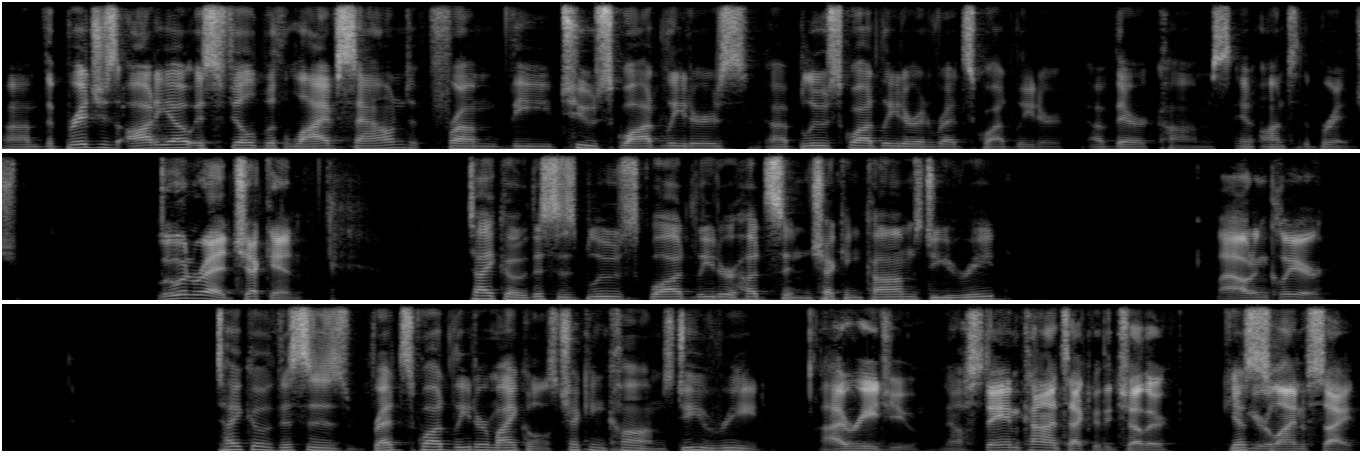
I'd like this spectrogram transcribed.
Um, the bridge's audio is filled with live sound from the two squad leaders, uh, blue squad leader and red squad leader, of their comms in, onto the bridge. Blue and red, check in. Tycho, this is blue squad leader Hudson checking comms. Do you read? Loud and clear. Tycho, this is red squad leader Michaels checking comms. Do you read? I read you. Now stay in contact with each other. Keep Yes, your line of sight.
